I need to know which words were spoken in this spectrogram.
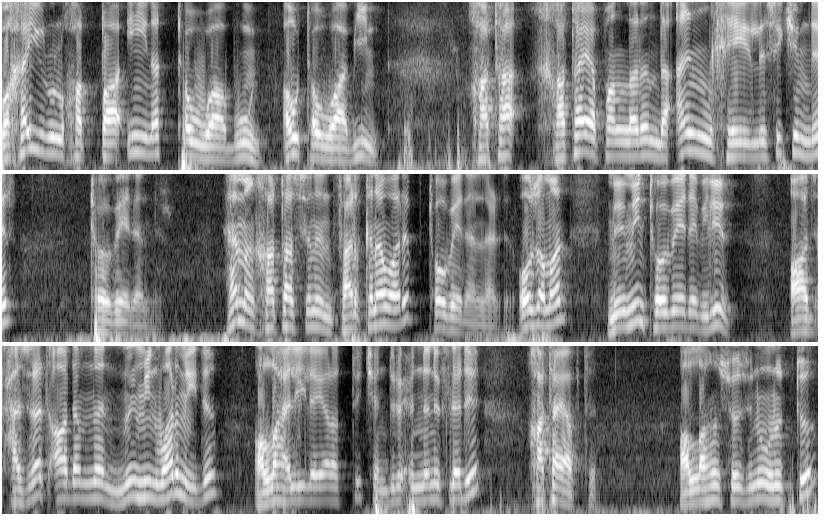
Ve hayrul hatta'ine tevvabun. Ev tevvabin. Hata, hata yapanların da en hayırlısı kimdir? Tövbe edenler. Hemen hatasının farkına varıp tövbe edenlerdir. O zaman mümin tövbe edebilir. Hazret Adem'den mümin var mıydı? Allah eliyle yarattı, kendi ruhundan üfledi, hata yaptı. Allah'ın sözünü unuttu.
